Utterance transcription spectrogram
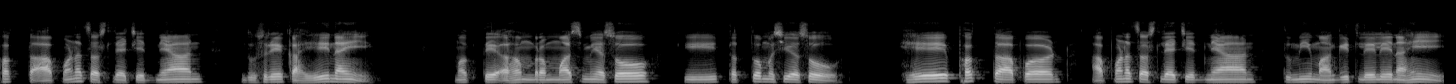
फक्त आपणच असल्याचे ज्ञान दुसरे काहीही नाही. मग ते अहम ब्रह्मास्मी असो की तत्वमसी असो हे फक्त आपण आपणच असल्याचे ज्ञान तुम्ही मागितलेले नाही.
